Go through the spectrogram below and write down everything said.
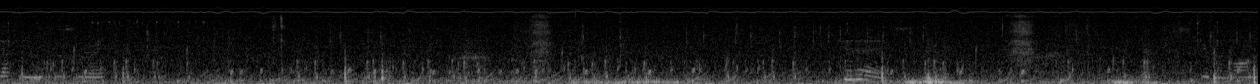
Definitely this is the way. It is. Stupid water.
